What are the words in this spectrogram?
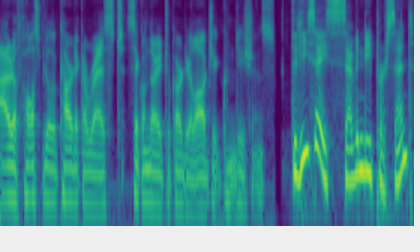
out of hospital cardiac arrest secondary to cardiologic conditions. Did he say 70 percent?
